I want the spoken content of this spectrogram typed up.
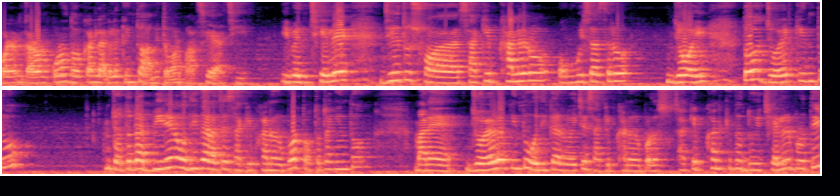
করার? কারণ কোনো দরকার লাগলে কিন্তু আমি তোমার পাশে আছি। ইভেন ছেলে যেহেতু সাকিব খানেরও অবিশ্বাসেরও জয়, তো জয়ের কিন্তু যতটা বীরের অধিকার আছে সাকিব খানের উপর, ততটা কিন্তু মানে জয়েরও কিন্তু অধিকার রয়েছে সাকিব খানের উপর। সাকিব খান কিন্তু দুই ছেলের প্রতি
